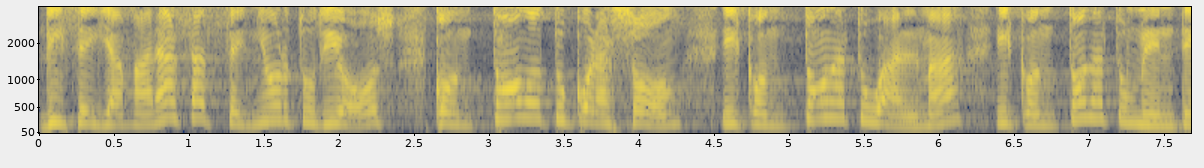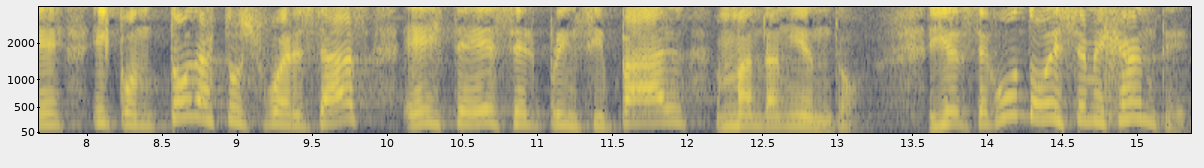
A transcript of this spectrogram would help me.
Dice, llamarás al Señor tu Dios con todo tu corazón y con toda tu alma y con toda tu mente y con todas tus fuerzas. Este es el principal mandamiento. Y el segundo es semejante.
